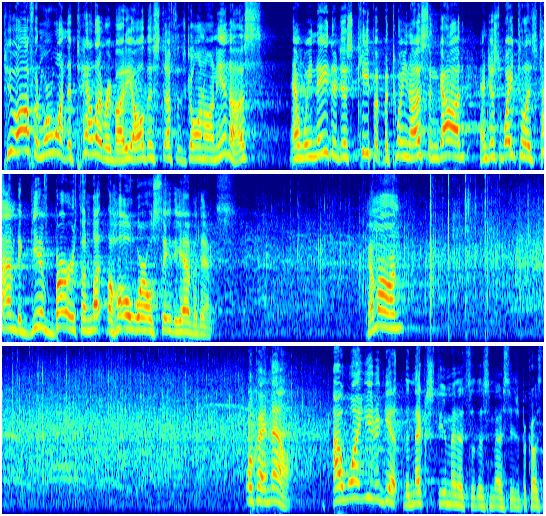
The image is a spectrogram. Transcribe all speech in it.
Too often we're wanting to tell everybody all this stuff that's going on in us, and we need to just keep it between us and God and just wait till it's time to give birth and let the whole world see the evidence. Come on. Okay, now, I want you to get the next few minutes of this message because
